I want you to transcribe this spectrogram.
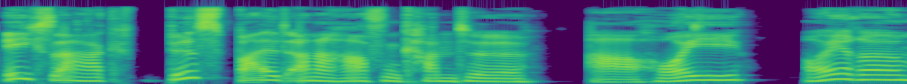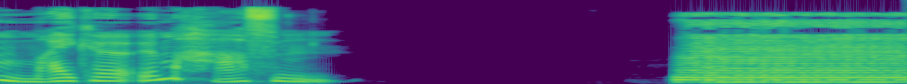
Ich sag bis bald an der Hafenkante. Ahoi, eure Maike im Hafen. Thank you.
